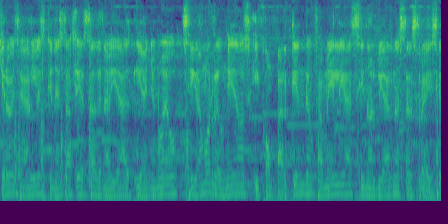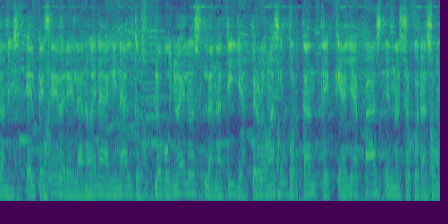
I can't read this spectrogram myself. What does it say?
Quiero desearles que en esta fiesta de Navidad y Año Nuevo sigamos reunidos y compartiendo en familia sin olvidar nuestras tradiciones. El pesebre, la novena de aguinaldos, los buñuelos, la natilla. Pero lo más importante, que haya paz en nuestro corazón,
